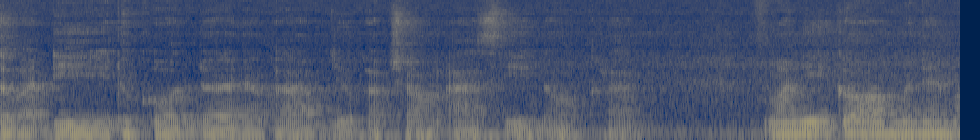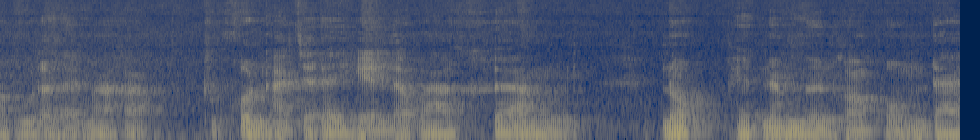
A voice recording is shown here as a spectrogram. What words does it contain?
สวัสดีทุกคนด้วยนะครับ อยู่กับช่อง RC นกครับ วันนี้ก็ไม่ได้มาพูดอะไรมากครับ ทุกคนอาจจะได้เห็นแล้วว่าเครื่องนกเพชรน้ำเงินของผมได้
